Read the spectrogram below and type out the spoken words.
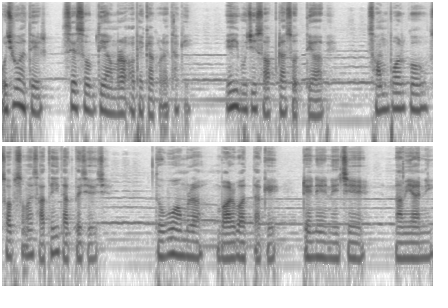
অজুহাতের শেষ অবধি আমরা অপেক্ষা করে থাকি। এই বুঝি সবটা সত্যি হবে। সম্পর্ক সবসময় সাথেই থাকতে চেয়েছে। তবু আমরা বারবার তাকে টেনে নেচে নামিয়ে আনি।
